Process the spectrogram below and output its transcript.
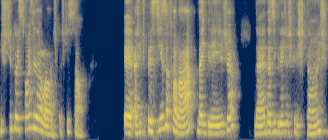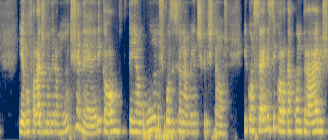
instituições ideológicas, que são. É, a gente precisa falar da igreja, né, das igrejas cristãs, e eu vou falar de maneira muito genérica, óbvio tem alguns posicionamentos cristãos que conseguem se colocar contrários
